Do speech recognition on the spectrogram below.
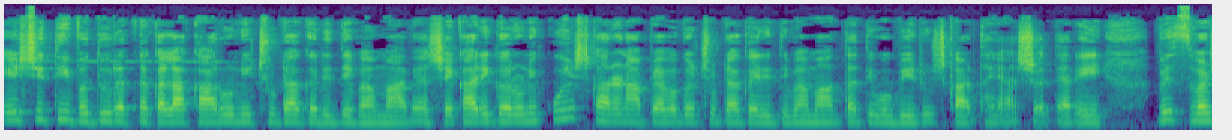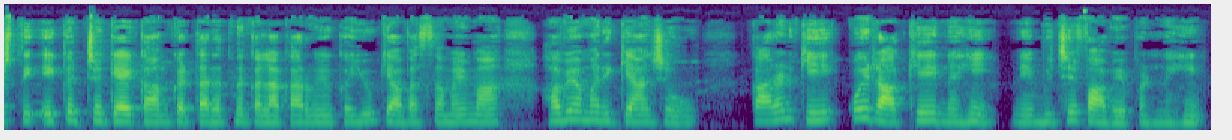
એંશીથી વધુ રત્ન કલાકારોની છૂટા કરી દેવામાં આવ્યા છે. કારીગરોને કોઈ જ કારણ આપ્યા વગર છૂટા કરી દેવામાં આવતા તેઓ બેરોજગાર થયા છે. ત્યારે વીસ વર્ષથી એક જ જગ્યાએ કામ કરતા રત્ન કલાકારોએ કહ્યું કે આવા સમયમાં હવે અમારે ક્યાં જવું? કારણ કે કોઈ રાખે નહીં ને બીજે ફાવે પણ નહીં.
